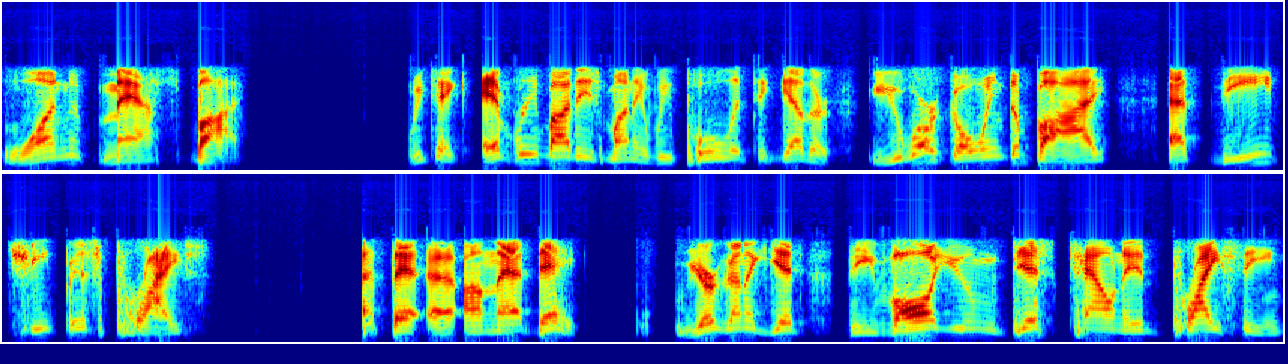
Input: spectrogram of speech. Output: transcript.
one mass buy. We take everybody's money, we pool it together. You are going to buy at the cheapest price at that uh, on that day. You're going to get the volume discounted pricing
